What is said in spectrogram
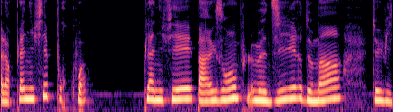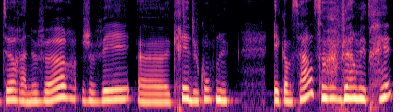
Alors, planifier pourquoi? Planifier, par exemple, me dire demain de 8h à 9h, je vais euh, créer du contenu. Et comme ça, ça me permettrait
